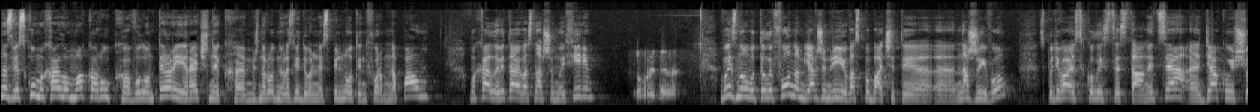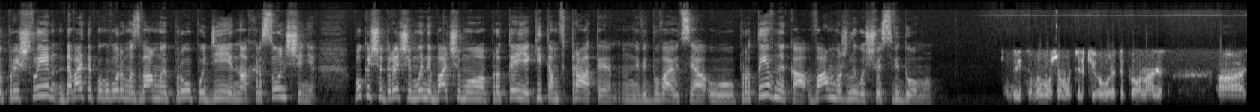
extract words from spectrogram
На зв'язку Михайло Макарук, волонтер і речник міжнародної розвідувальної спільноти Інформ Напалм. Михайло, вітаю вас в нашому ефірі. Добрий день. Ви знову телефоном. Я вже мрію вас побачити е, наживо. Сподіваюсь, колись це станеться. Е, Дякую, що прийшли. Давайте поговоримо з вами про події на Херсонщині. Поки що, до речі, ми не бачимо про те, які там втрати відбуваються у противника. Вам можливо щось відомо. Дивіться, ми можемо тільки говорити про аналіз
